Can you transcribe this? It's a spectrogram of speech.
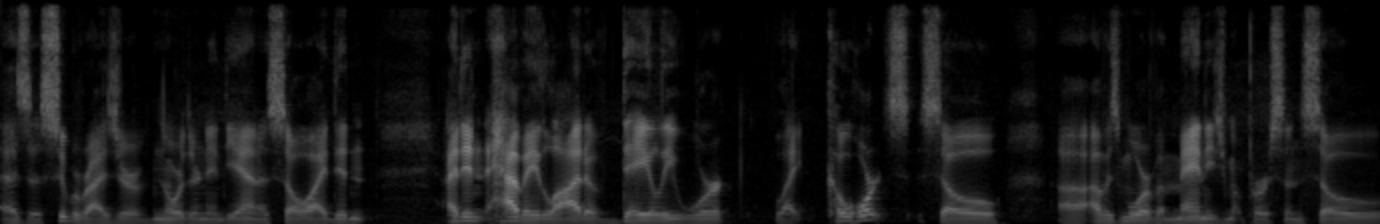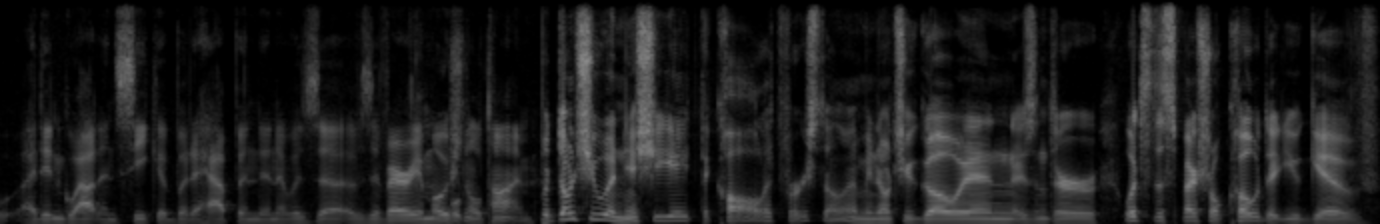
as a supervisor of Northern Indiana, so I didn't I didn't have a lot of daily work like cohorts. So. Uh, I was more of a management person, so I didn't go out and seek it, but it happened, and it was uh, it was a very emotional time. But don't you initiate the call at first, though? I mean, don't you go in? Isn't there? What's the special code that you give?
